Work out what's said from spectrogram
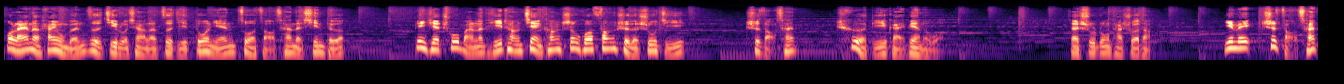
后来呢，他用文字记录下了自己多年做早餐的心得，并且出版了提倡健康生活方式的书籍《吃早餐》，彻底改变了我。在书中，他说道：“因为吃早餐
